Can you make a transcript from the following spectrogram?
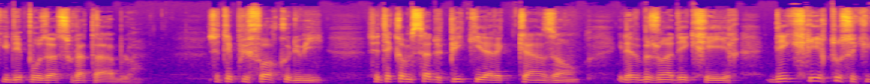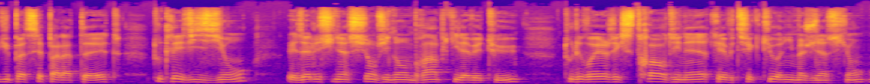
qu'il déposa sous la table. C'était plus fort que lui. C'était comme ça depuis qu'il avait quinze ans. Il avait besoin d'écrire, d'écrire tout ce qui lui passait par la tête, toutes les visions, les hallucinations innombrables qu'il avait eues, tous les voyages extraordinaires qu'il avait effectués en imagination,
